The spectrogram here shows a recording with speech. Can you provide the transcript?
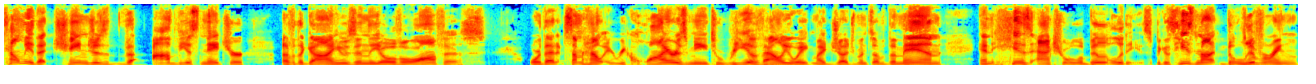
tell me that changes the obvious nature of the guy who's in the Oval Office or that somehow it requires me to reevaluate my judgments of the man and his actual abilities because he's not delivering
